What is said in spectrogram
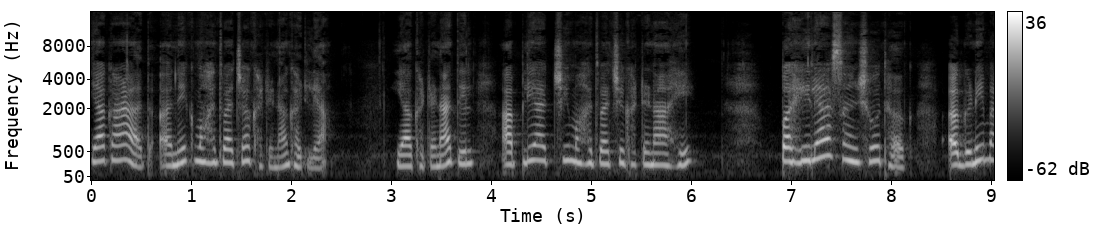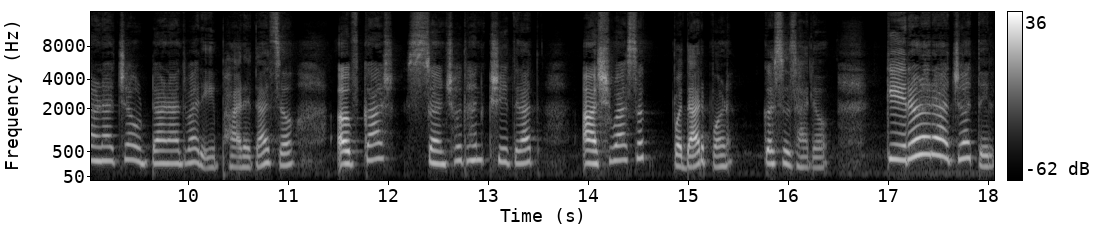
या काळात अनेक महत्त्वाच्या घटना घडल्या. या घटनातील आपली आजची महत्त्वाची घटना आहे पहिल्या संशोधक अग्निबाणाच्या उड्डाणाद्वारे भारताचं अवकाश संशोधन क्षेत्रात आश्वासक पदार्पण कसं झालं? केरळ राज्यातील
